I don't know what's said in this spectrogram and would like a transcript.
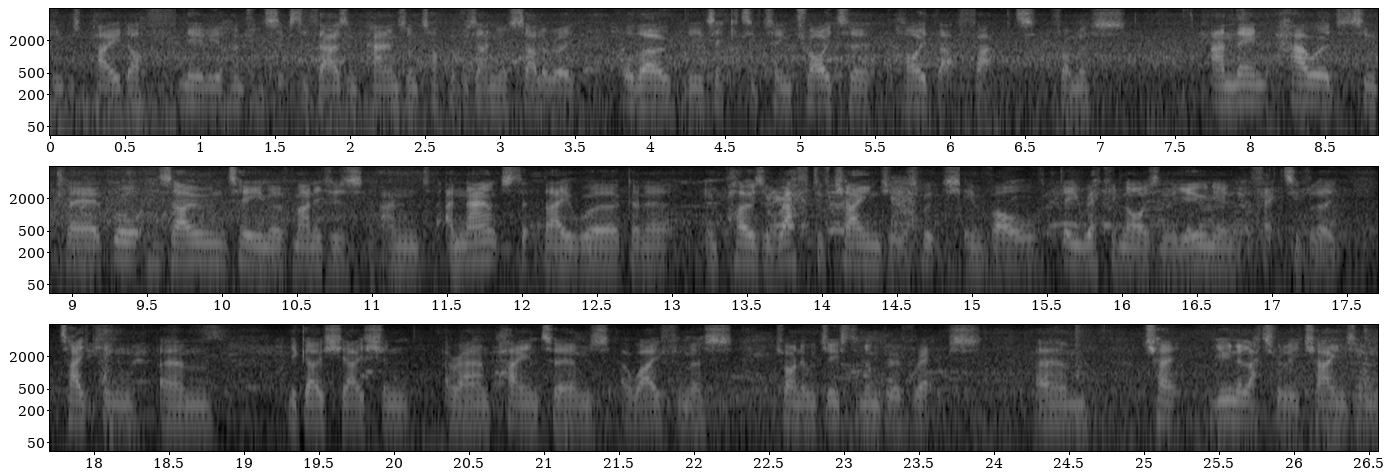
he was paid off nearly £160,000 on top of his annual salary, although the executive team tried to hide that fact from us. And then Howard Sinclair brought his own team of managers and announced that they were going to impose a raft of changes which involved de-recognising the union effectively, taking um, negotiation around paying terms away from us, trying to reduce the number of reps, um, cha unilaterally changing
